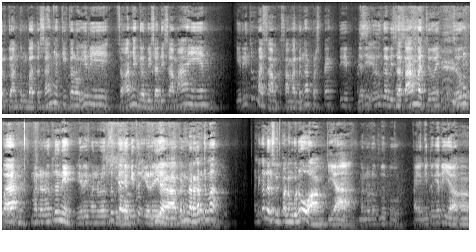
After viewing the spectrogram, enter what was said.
tergantung batasannya ki. Kalau iri soalnya gak bisa disamain. Iri tuh mas- sama, sama dengan perspektif. Jadi lu gak bisa sama cuy. Sumpah menurut lu nih iri menurut lu kayak gitu iri. Iya bener kan? Cuma ini kan dari sudut pandang gue doang. Iya menurut lu tuh. Kayak gitu iri ya. Heeh.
